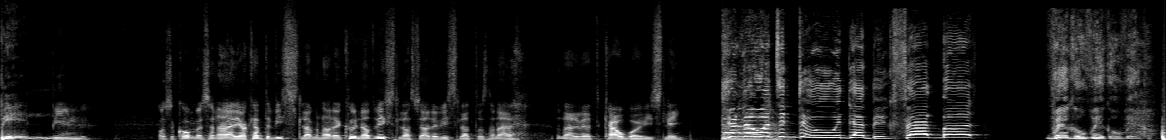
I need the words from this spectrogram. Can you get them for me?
Bill. Bill. Och så kommer sån här, jag kan inte vissla, men hade jag kunnat vissla så hade jag visslat en sån här, sån här du vet, cowboyvissling. You know what to do with that big fat butt. Wiggle, wiggle, wiggle.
